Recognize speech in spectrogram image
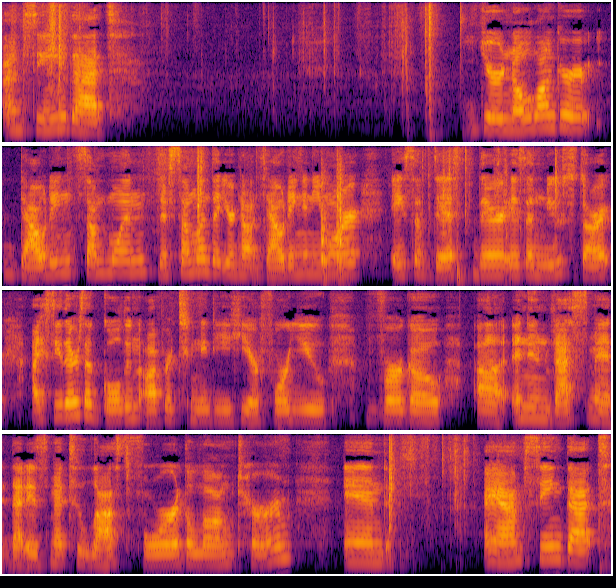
I'm seeing that you're no longer doubting someone. There's someone that you're not doubting anymore. Ace of Disc, there is a new start. I see there's a golden opportunity here for you, Virgo. Uh, an investment that is meant to last for the long term. And I am seeing that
